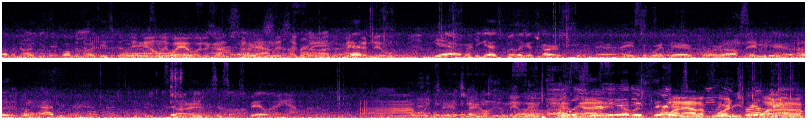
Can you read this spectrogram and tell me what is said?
Up in North, up in Northeast Philly. I The only way it there. would have gotten shut down is if we Yeah. a new one. Yeah, I heard you guys put like a charter school in there, and I used to work there for uh, City maybe. Year. What, what happened, man? The education Alright. system's failing. Uh, I wouldn't say it's failing. I mean, we've, we've got there. I was It's one out of four, one out of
